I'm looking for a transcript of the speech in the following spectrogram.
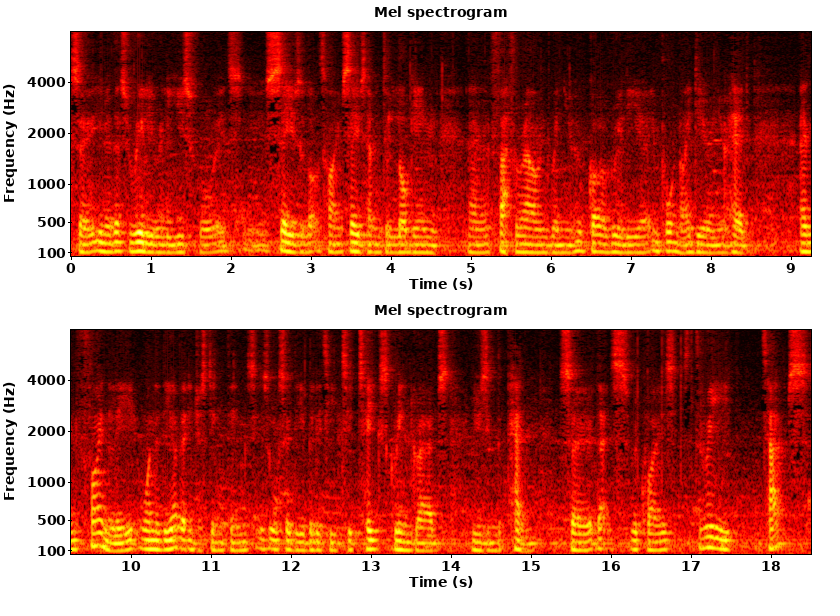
So you know that's really really useful. It's, it saves a lot of time, saves having to log in and faff around when you have got a really uh, important idea in your head. And finally, one of the other interesting things is also the ability to take screen grabs using the pen. So that requires three taps.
